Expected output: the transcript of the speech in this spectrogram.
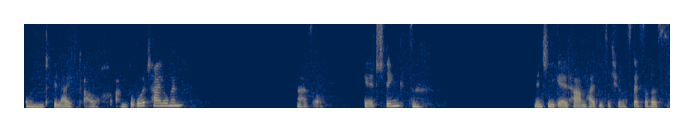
Und vielleicht auch an Beurteilungen. Also, Geld stinkt. Menschen, die Geld haben, halten sich für was Besseres.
